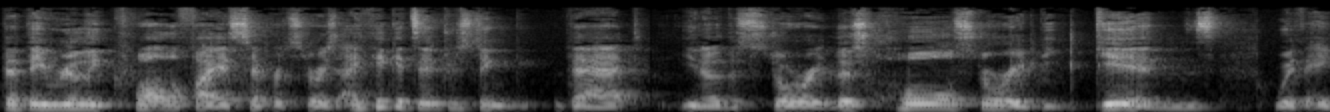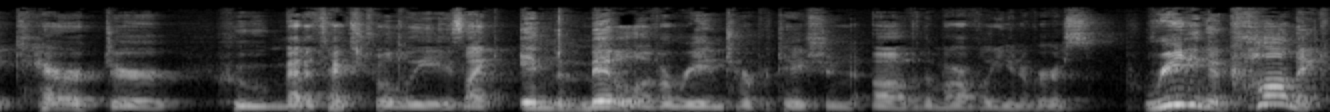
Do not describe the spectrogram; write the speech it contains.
that they really qualify as separate stories. I think it's interesting that you know the story, this whole story begins with a character who metatextually is like in the middle of a reinterpretation of the Marvel universe. Reading a comic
